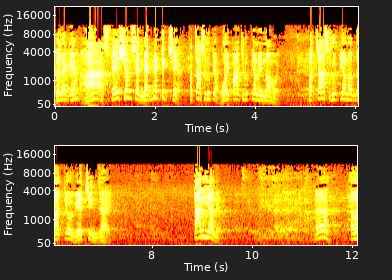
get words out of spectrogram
બોલે કેમ હા સ્પેશિયલ છે મેગ્નેટિક છે. પચાસ રૂપિયા. હોય પાંચ રૂપિયાનો ન હોય. પચાસ રૂપિયાનો દાંતિયો વેચીને જાય. ટાલિયાને હે? તમે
